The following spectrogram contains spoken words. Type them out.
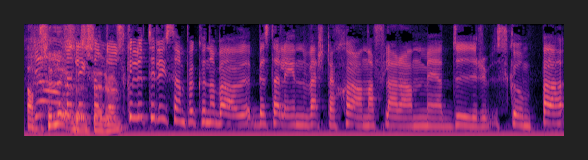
Absolut. Ja, men liksom, de skulle till exempel kunna bara beställa in värsta sköna flarran med dyr skumpa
